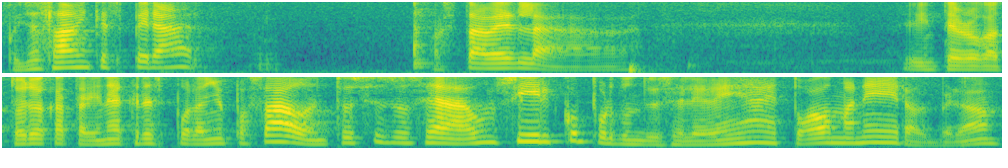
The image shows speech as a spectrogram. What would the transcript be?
pues ya saben qué esperar. Basta ver la, el interrogatorio a Catalina Crespo el año pasado. Entonces, o sea, un circo por donde se le vea de todas maneras, ¿verdad?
